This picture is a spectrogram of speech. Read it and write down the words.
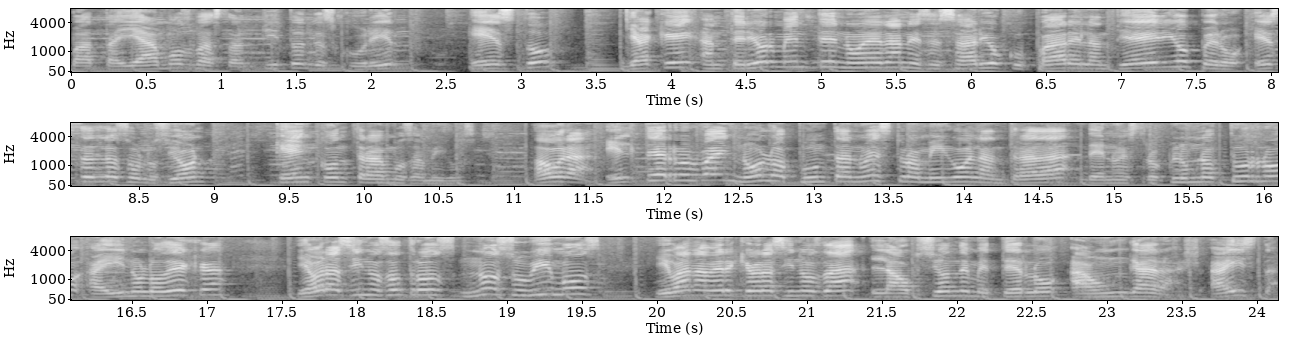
batallamos bastantito en descubrir esto, ya que anteriormente no era necesario ocupar el antiaéreo, pero esta es la solución que encontramos amigos. Ahora, el Terror Byte no lo apunta nuestro amigo en la entrada de nuestro club nocturno, ahí no lo deja. Y ahora sí nosotros nos subimos y van a ver que ahora sí nos da la opción de meterlo a un garage. Ahí está.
